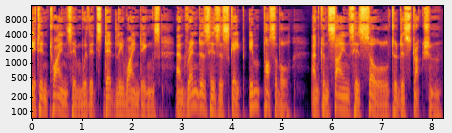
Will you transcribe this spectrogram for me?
it entwines him with its deadly windings, and renders his escape impossible, and consigns his soul to destruction.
